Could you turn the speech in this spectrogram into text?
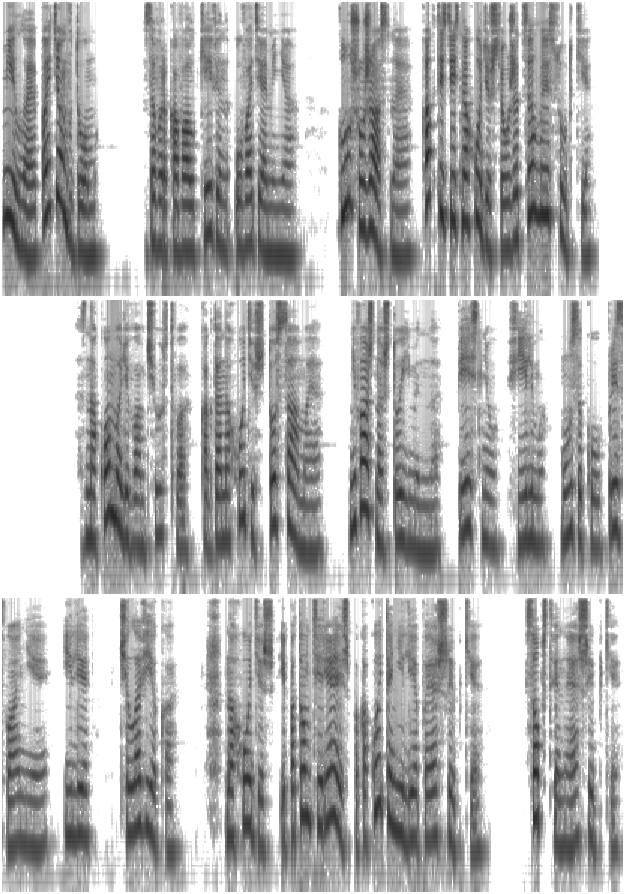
«Милая, пойдем в дом», — заворковал Кевин, уводя меня. «Глушь ужасная. Как ты здесь находишься уже целые сутки?» Знакомо ли вам чувство, когда находишь то самое, неважно, что именно, песню, фильм, музыку, призвание или человека? Находишь и потом теряешь по какой-то нелепой ошибке, собственной ошибке,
